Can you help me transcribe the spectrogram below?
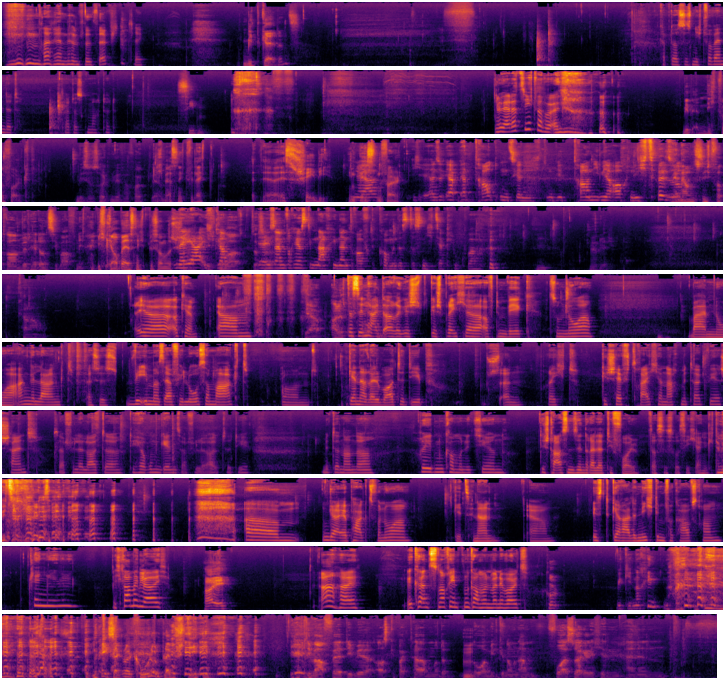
Mach einen Perception-Check. Mit Guidance? Ich glaube, du hast es nicht verwendet, als er das gemacht hat. Sieben. Ja, werdet nicht verfolgt. Wir werden nicht verfolgt. Wieso sollten wir verfolgt Ich werden? weiß nicht, vielleicht. Der ist shady. Im Ja, besten Fall. Ich, also er, er traut uns ja nicht und wir trauen ihm ja auch nicht. Also, Wenn er uns nicht vertrauen würde, hätte er uns die Waffen nicht Ich glaube, er ist nicht besonders schlau. naja, ich, Ich glaube dass er er- ist einfach erst im Nachhinein draufgekommen, dass das nicht sehr klug war. möglich. Keine Ahnung. Ja, okay. Ähm, Ja, alles das sind halt eure Ges Gespräche auf dem Weg zum Noah. Beim Noah angelangt. Es ist wie immer sehr viel los am Markt. Und generell Waterdeep ist ein recht geschäftsreicher Nachmittag, wie es scheint. Sehr viele Leute, die herumgehen, sehr viele Leute, die miteinander reden, kommunizieren. Die Straßen sind relativ voll. Das ist, was ich eigentlich damit sagen will. ähm, ja, ihr parkt vor Noah, geht's hinein. Er ist gerade nicht im Verkaufsraum. Kling, kling, kling. Ich komme gleich. Hi. Ah, hi. Ihr könnt nach hinten kommen, wenn ihr wollt. Cool. Wir gehen nach hinten. Ich sag nur cool und bleib stehen. Ich habe die Waffe, die wir ausgepackt haben oder Noah mitgenommen haben, vorsorglich in einen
